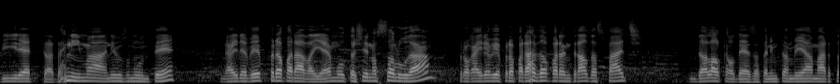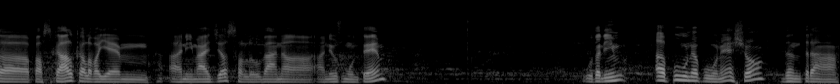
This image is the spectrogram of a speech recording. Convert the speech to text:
directe. Tenim a Neus Munter gairebé preparada ja, eh? molta gent a saludar, però gairebé preparada per entrar al despatx de l'alcaldessa. Tenim també a Marta Pascal, que la veiem en imatge, saludant a, a Neus Munter. Ho tenim a punt a punt, eh, això, d'entrar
